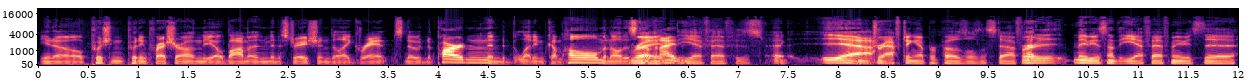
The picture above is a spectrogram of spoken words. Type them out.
You know, pushing, putting pressure on the Obama administration to like grant Snowden a pardon and to let him come home and all this stuff. And I, the EFF is like, yeah, drafting up proposals and stuff, or maybe it's not the EFF. Maybe it's the.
